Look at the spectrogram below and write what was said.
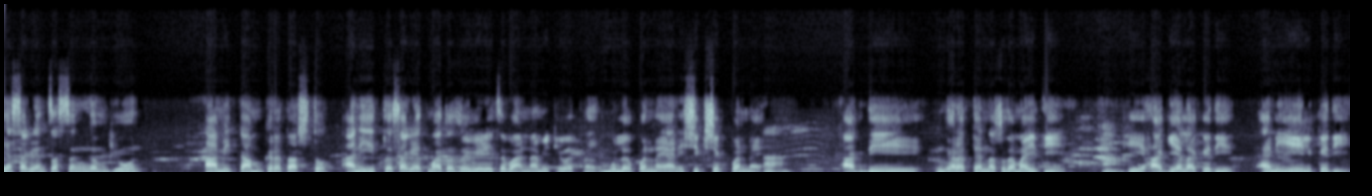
या सगळ्यांचा संगम घेऊन आम्ही काम करत असतो. आणि इथं सगळ्यात महत्त्वाचं वेळेचं भांडण आम्ही ठेवत नाही. मुलं पण नाही आणि शिक्षक पण नाही. अगदी घरात त्यांना सुद्धा माहिती आहे की हा गेला कधी आणि येईल कधी.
